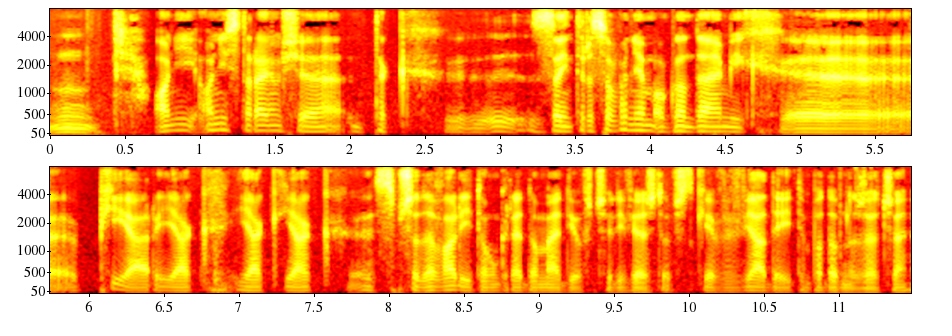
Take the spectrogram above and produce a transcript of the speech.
Mm, oni, oni starają się tak z zainteresowaniem oglądałem ich e, PR, jak, jak, jak sprzedawali tą grę do mediów, czyli wiesz, te wszystkie wywiady i tym podobne rzeczy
